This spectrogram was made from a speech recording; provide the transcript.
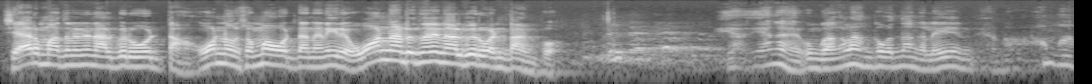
சேர மாத்தினே நாலு பேர் ஓட்டான். ஓனவன் சும்மா ஓட்டான் நினைக்கிறேன். ஓனான்றதுனாலே நாலு பேர் வந்துட்டான் இப்போது ஏங்க உங்கள் அங்கெல்லாம் அங்கே வந்தாங்களே? ஆமாம்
